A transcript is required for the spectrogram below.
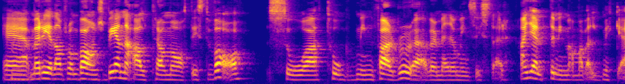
Eh, Men redan från barnsben när allt traumatiskt var så tog min farbror över mig och min syster. Han hjälpte min mamma väldigt mycket.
